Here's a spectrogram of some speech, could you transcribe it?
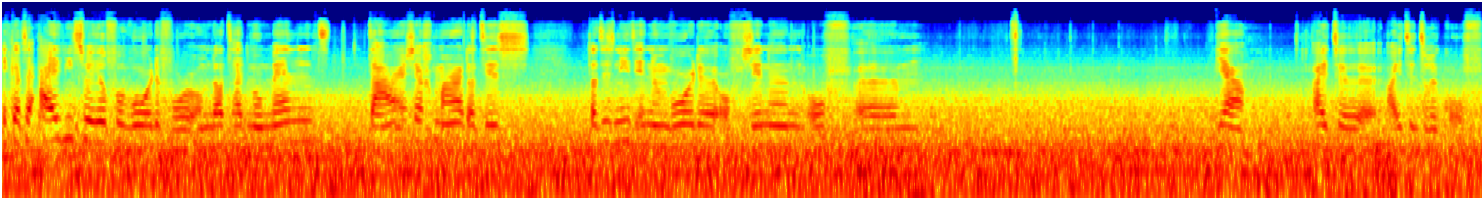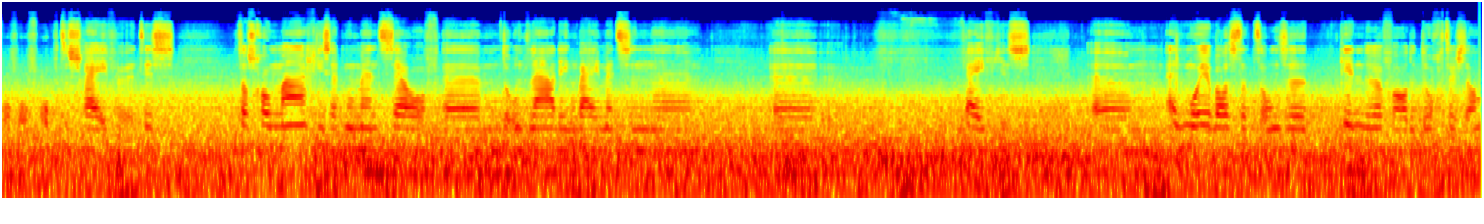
ik heb er eigenlijk niet zo heel veel woorden voor, omdat het moment daar zeg maar, dat is dat is niet in hun woorden of zinnen of um, ja, uit te, uit te drukken of, of, of, op te schrijven. Het, is, het was gewoon magisch, het moment zelf. Um, de ontlading, wij met z'n uh, uh, vijfjes. Um, en het mooie was dat onze kinderen, vooral de dochters, dan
